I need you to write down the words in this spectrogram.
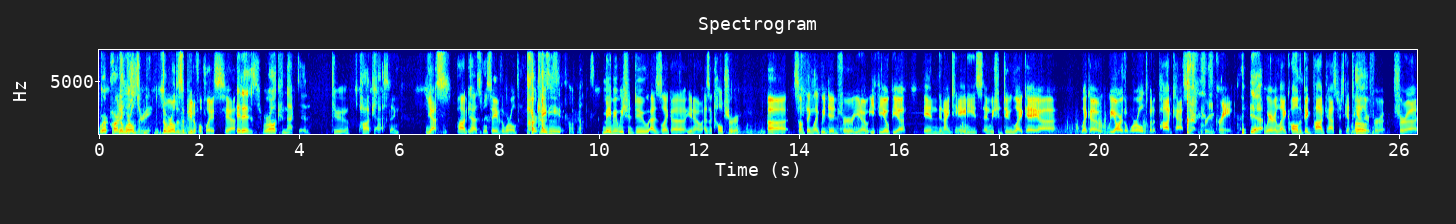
We're part The of world- history. The world is a beautiful place. Yeah. It is. We're all connected through podcasting. Yes. Podcast will save the world. Podcast Maybe- is- Maybe we should do as like a, you know, as a culture, uh, something like we did for, you know, Ethiopia in the 1980s and we should do like a uh, like a we are the world but a podcast for Ukraine yeah, where like all the big podcasters get together Oh. for for a,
